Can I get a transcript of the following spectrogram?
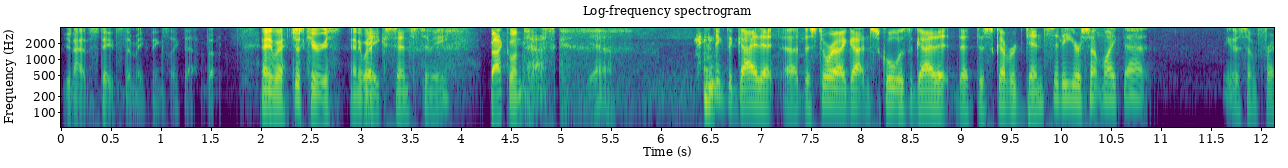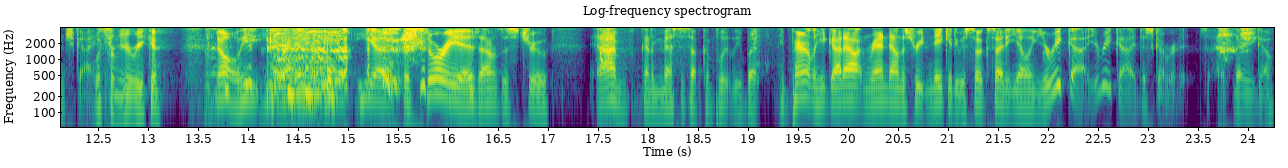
United States to make things like that. But anyway, just curious. Anyway, Makes sense to me. back on task. Yeah. I think the guy that uh, the story I got in school was the guy that, that discovered density or something like that. He was some French guy. Was from Eureka. No, he he, he, he uh, the story is I don't know if this is true, and I'm gonna mess this up completely. But apparently he got out and ran down the street naked. He was so excited, yelling "Eureka! Eureka! I discovered it!" So there you go.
